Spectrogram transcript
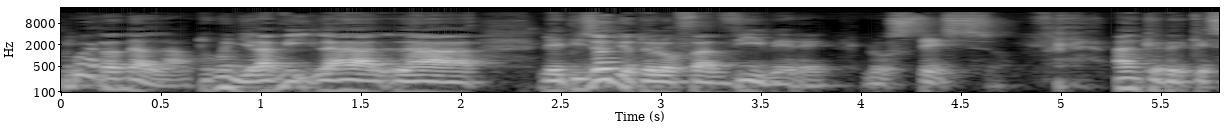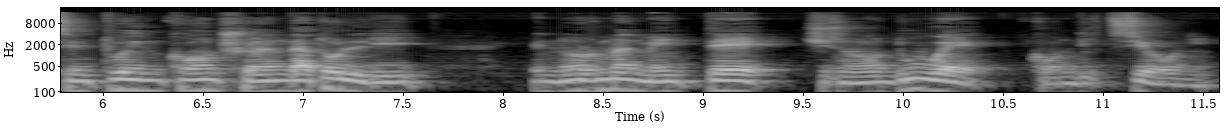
guarda dall'alto, quindi l'episodio te lo fa vivere lo stesso, anche perché se il tuo inconscio è andato lì, normalmente ci sono due condizioni.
